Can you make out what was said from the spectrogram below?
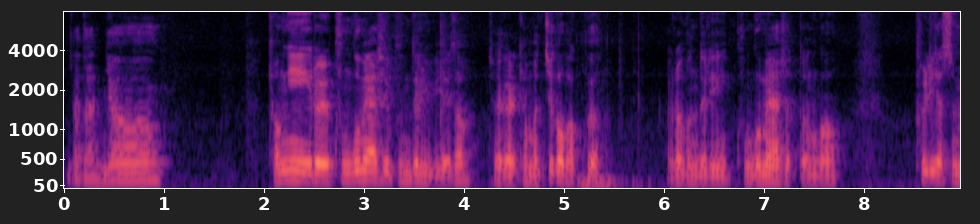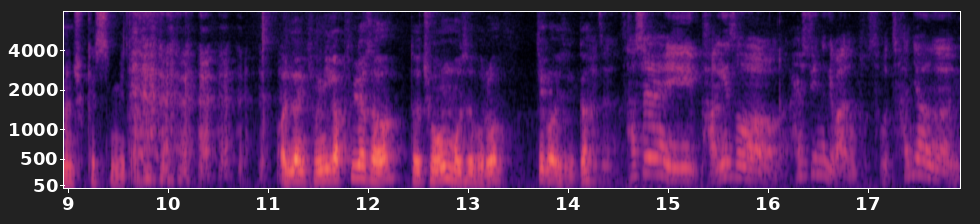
나도 안녕. 격리를 궁금해 하실 분들을 위해서 저희가 이렇게 한번 찍어 봤고요. 여러분들이 궁금해 하셨던 거 풀리셨으면 좋겠습니다. 얼른 격리가 풀려서 더 좋은 모습으로 찍어야니까. 맞아요 사실 이 방에서 할 수 있는 게 많이 없어서 찬이 형은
